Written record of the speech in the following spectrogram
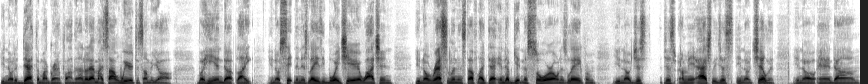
you know, the death of my grandfather. And I know that might sound weird to some of y'all, but he ended up like, you know, sitting in his lazy boy chair watching, you know, wrestling and stuff like that. End up getting a sore on his leg from, you know, just just I mean, actually just you know, chilling you know. And um,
